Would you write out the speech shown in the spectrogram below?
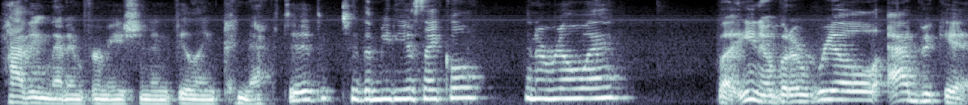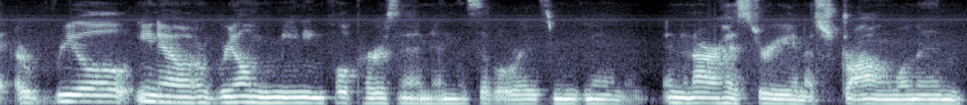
having that information and feeling connected to the media cycle in a real way. But, you know, but a real advocate, a real, you know, a real meaningful person in the civil rights movement and in our history and a strong woman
